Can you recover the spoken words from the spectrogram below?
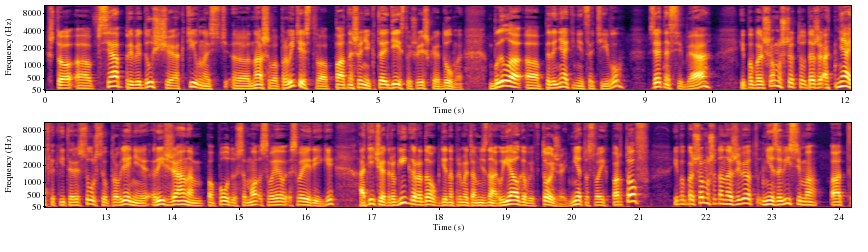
что э, вся предыдущая активность э, нашего правительства по отношению к действующей Рижской Думы была принять инициативу, взять на себя и по большому счету даже отнять какие-то ресурсы управления рижанам по поводу само, своей, своей Риги, отличие от других городов, где, например, там, не знаю, у Ялговой в той же нету своих портов, и по большому счету она живет независимо от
